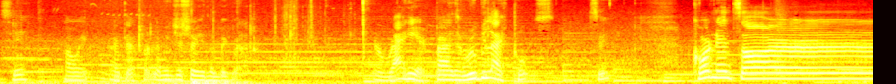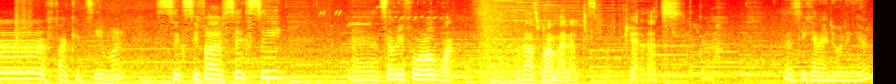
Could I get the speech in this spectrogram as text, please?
See? Oh wait, right there. But let me just show you the big map. Right here, by the Ruby Life pools. See? Coordinates are, if I could see them right, 6560 and 7401. But that's where I'm at at least. Yeah, that's, yeah. Let's see, can I do it again?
